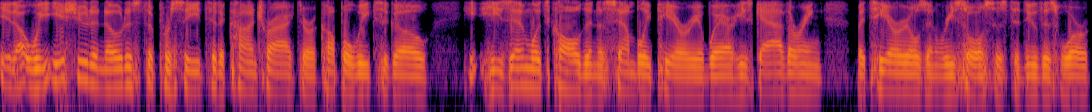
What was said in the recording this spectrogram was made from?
it uh, we issued a notice to proceed to the contractor a couple weeks ago. He, he's in what's called an assembly period where he's gathering materials and resources to do this work.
